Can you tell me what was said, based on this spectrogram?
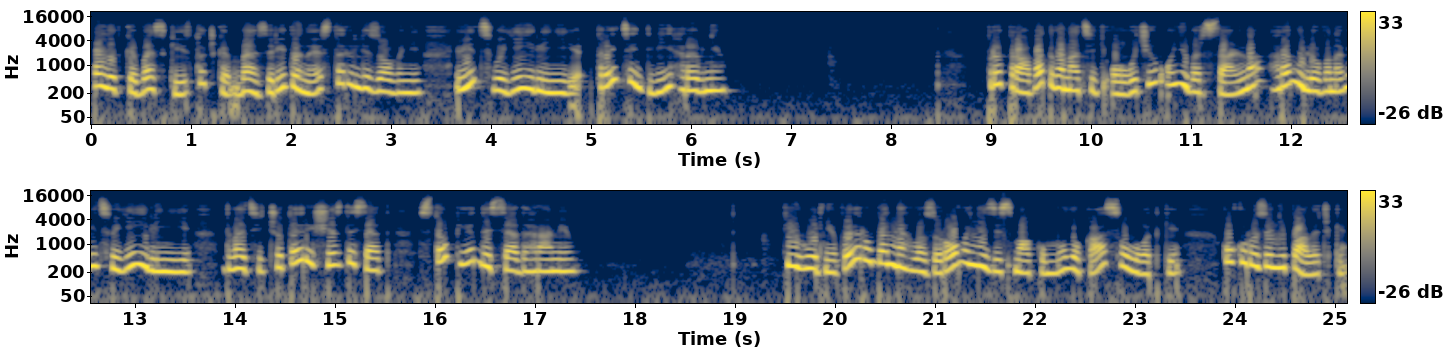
Оливки без кісточки, без рідини стерилізовані від своєї лінії 32 гривні. Приправа 12 овочів універсальна, гранульована від своєї лінії 24,60 150 грамів. Фігурні вироби не глазуровані зі смаком молока солодкі. Кукурузяні палички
